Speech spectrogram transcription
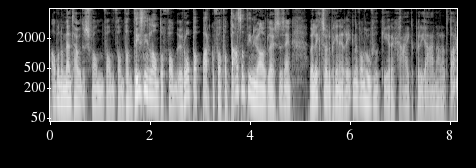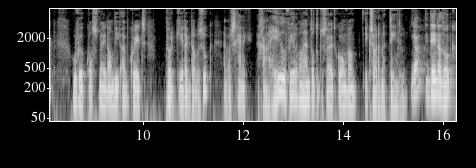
abonnementhouders van, van, van, van Disneyland of van Europa Park of van Fantasieland die nu aan het luisteren zijn, wellicht zouden beginnen rekenen van hoeveel keren ga ik per jaar naar het park? Hoeveel kost mij dan die upgrade per keer dat ik dat bezoek? En waarschijnlijk gaan heel veel van hen tot het besluit komen van, ik zou dat meteen doen. Ja, ik denk dat ook.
